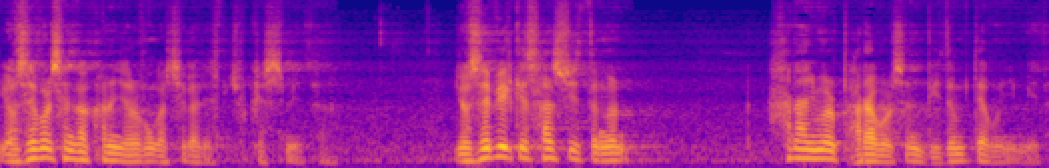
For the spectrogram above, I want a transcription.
요셉을 생각하는 여러분 같이가 됐으면 좋겠습니다. 요셉이 이렇게 살 수 있던 건 하나님을 바라볼 수 있는 믿음 때문입니다.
